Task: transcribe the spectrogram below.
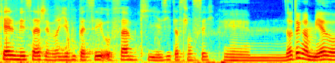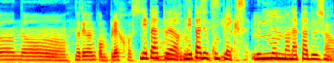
Quel message aimeriez-vous passer aux femmes qui hésitent à se lancer? N'aie pas peur, n'aie pas de complexe. Le monde n'en a pas besoin.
